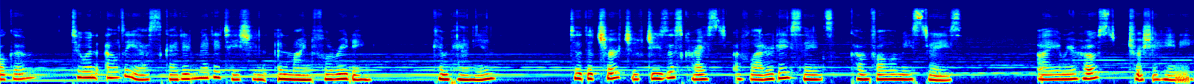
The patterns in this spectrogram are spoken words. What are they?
Welcome to an LDS guided meditation and mindful reading companion to the Church of Jesus Christ of Latter day Saints Come Follow Me studies. I am your host, Tricia Haney.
